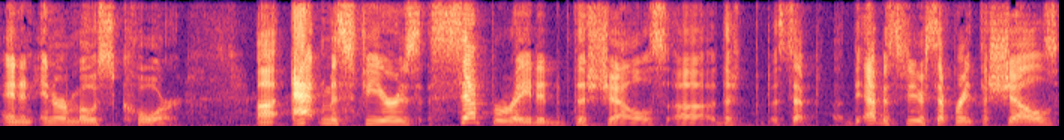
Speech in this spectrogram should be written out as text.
and an innermost core. Uh, atmospheres separated the shells. Uh, the, the atmospheres separate the shells,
